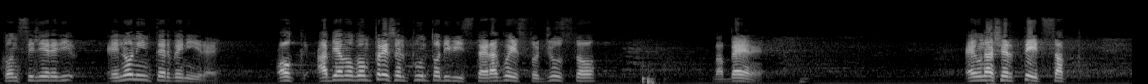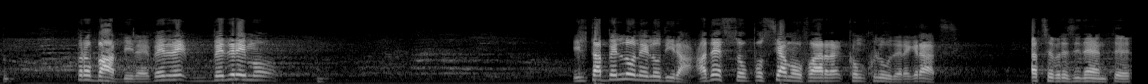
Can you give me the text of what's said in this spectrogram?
Consigliere di... e non intervenire. Ho- Abbiamo compreso il punto di vista, era questo, giusto? Va bene. È una certezza probabile. Vedre- vedremo. Il tabellone lo dirà. Adesso possiamo far concludere. Grazie. Grazie Presidente.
